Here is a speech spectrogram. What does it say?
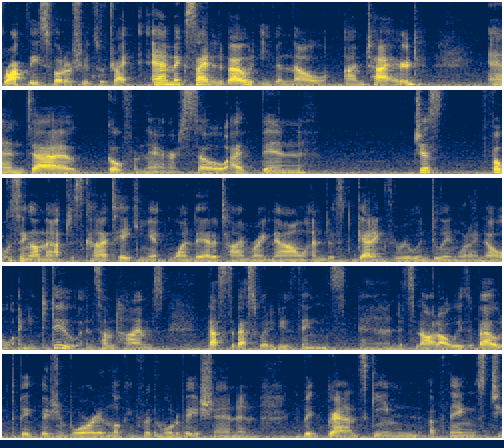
rock these photo shoots, which I am excited about, even though I'm tired, and uh, go from there. So I've been just focusing on that, just kind of taking it one day at a time right now and just getting through and doing what I know I need to do. And sometimes that's the best way to do things. And it's not always about the big vision board and looking for the motivation and the big grand scheme of things to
